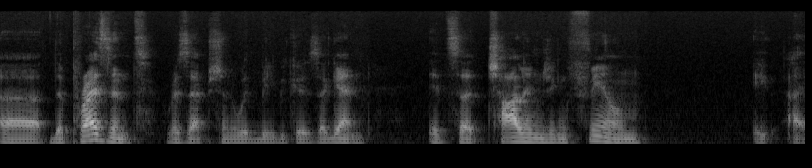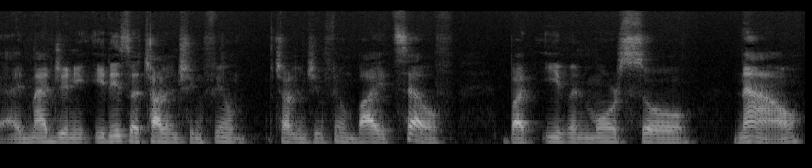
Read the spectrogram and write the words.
uh, the present reception would be because again, it's a challenging film. I, I imagine it is a challenging film, challenging film by itself, but even more so now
